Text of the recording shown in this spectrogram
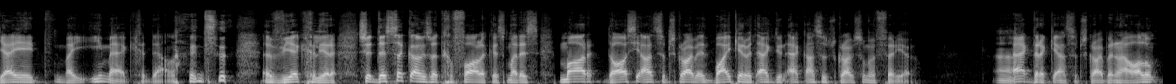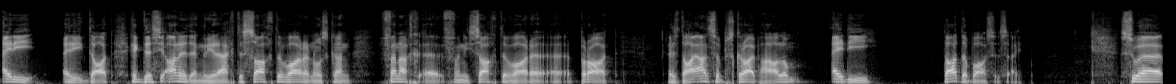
Jy het my e-mag gedownload 'n week gelede. So dis sulke ouens wat gevaarlik is, maar dis maar daar's die unsubscribe. En baie keer wat ek doen, ek unsubscribe sommer vir jou. Ah. Ek druk die unsubscribe en haal hom uit die uit die daad. Kyk, dis die ander ding, die regte sagte ware en ons kan vinnig uh, van die sagte ware uh, praat. Is daai unsubscribe haal hom uit die database uit. So uh,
